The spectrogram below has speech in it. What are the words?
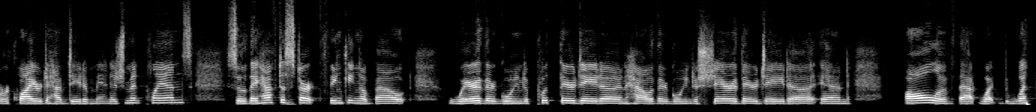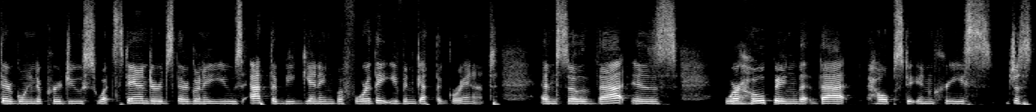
required to have data management plans. So they have to start thinking about where they're going to put their data and how they're going to share their data and all of that, what, what they're going to produce, what standards they're going to use at the beginning before they even get the grant. And so that is, we're hoping that that helps to increase just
